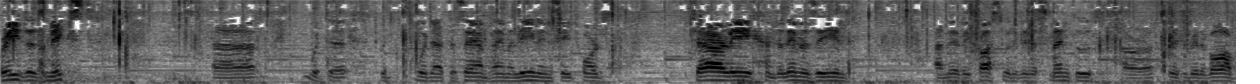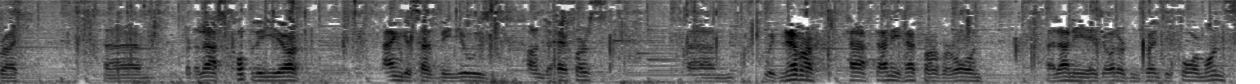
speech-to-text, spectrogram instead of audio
Breeds is mixed uh, with the with, with at the same time a leniency towards Charlie and the Limousin and maybe crossed with a bit of Simmental or a little bit of Aubrac. Um, for the last couple of years Angus has been used on the heifers. Um, we've never calved any heifer of our own at any age other than 24 months.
